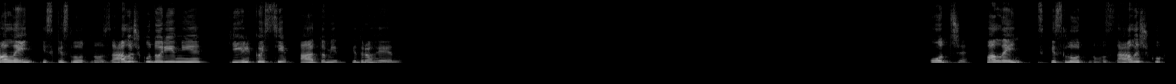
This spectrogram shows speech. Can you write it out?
Валентність кислотного залишку дорівнює кількості атомів гідрогену. Отже, валентність кислотного залишку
